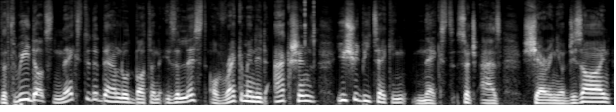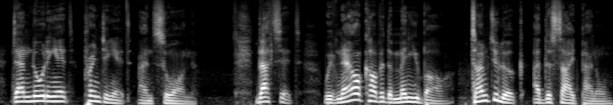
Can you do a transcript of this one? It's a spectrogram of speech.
the three dots next to the download button is a list of recommended actions you should be taking next, such as sharing your design, downloading it, printing it, and so on. That's it. We've now covered the menu bar. Time to look at the side panel.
